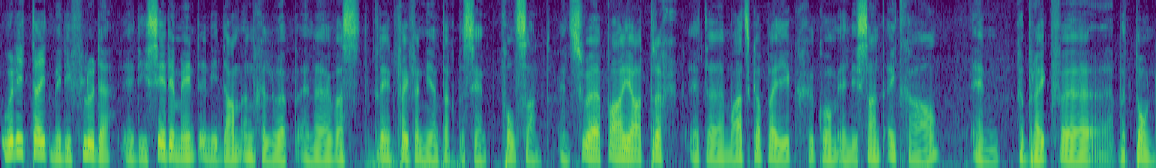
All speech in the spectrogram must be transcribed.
Oor die tyd met die vloede het die sediment in die dam ingeloop en hy was omtrent 95% vol sand. En so 'n paar jaar terug het 'n maatskappy hier gekom en die sand uitgehaal en gebruik vir beton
